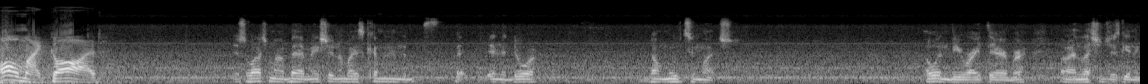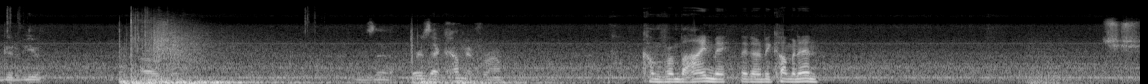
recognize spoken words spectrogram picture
Oh my god. Just watch my back. Make sure nobody's coming in the in the door. Don't move too much. I wouldn't be right there, bro. Or unless you're just getting a good view. Oh shit. Where's that? Where's that coming from? Come from behind me. They're gonna be coming in. Shh.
